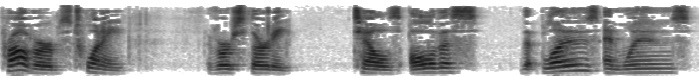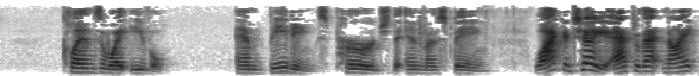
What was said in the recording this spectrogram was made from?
Proverbs 20, verse 30, tells all of us that blows and wounds cleanse away evil and beatings purge the inmost being. Well, I can tell you, after that night,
